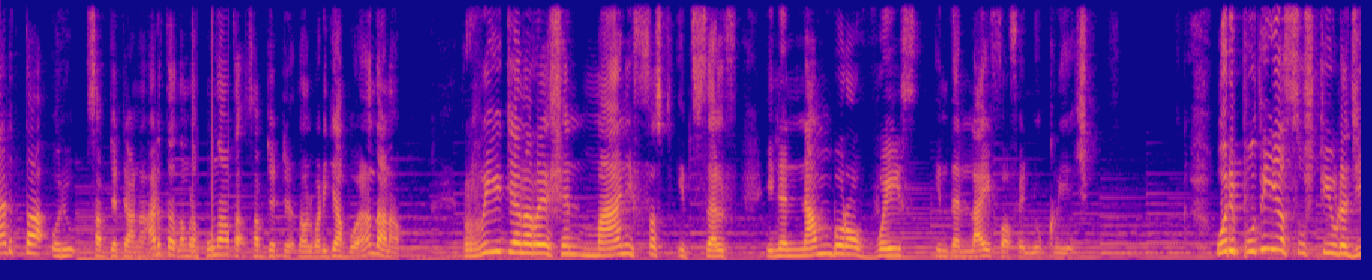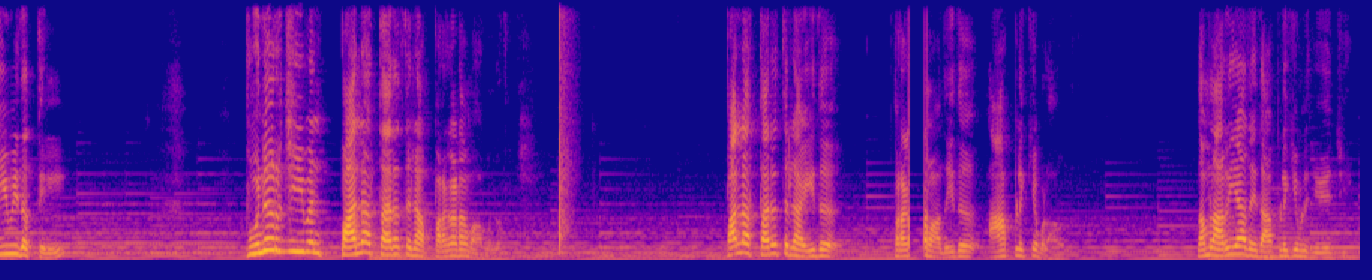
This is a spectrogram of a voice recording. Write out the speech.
അടുത്ത ഒരു സബ്ജക്റ്റ് ആണ്. അടുത്ത നമ്മൾ മൂന്നാമത്തെ സബ്ജക്റ്റ് നമ്മൾ പഠിക്കാൻ പോവുകയാണ് എന്താണ്? Regeneration manifest itself in a number of ways in the life of a new creation ഒരു പുതിയ സൃഷ്ടിയുടെ ജീവിതത്തിൽ പുനർജീവൻ പല തരത്തിലാണ് പ്രകടമാകുന്നത്. പല തരത്തിലാണ് ഇത് പ്രകടമാകുന്നത്. ഇത് ആപ്ലിക്കബിൾ ആകുന്നത്. നമ്മൾ അറിയാതെ ഇത് ആപ്ലിക്കബിൾ ചെയ്യുകയും ചെയ്യും.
